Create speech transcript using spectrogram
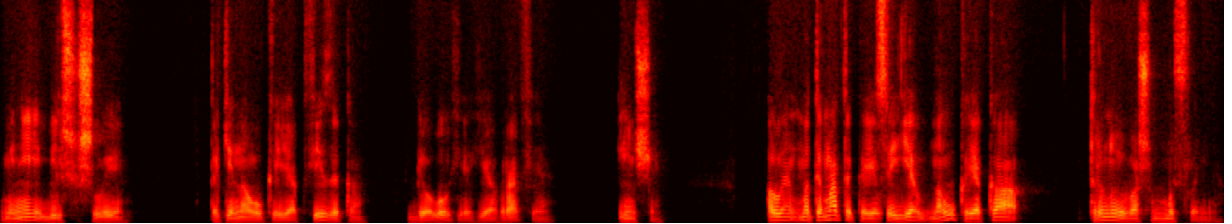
мені більше йшли такі науки, як фізика, біологія, географія, інші. Але математика це є наука, яка тренує ваше мислення,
